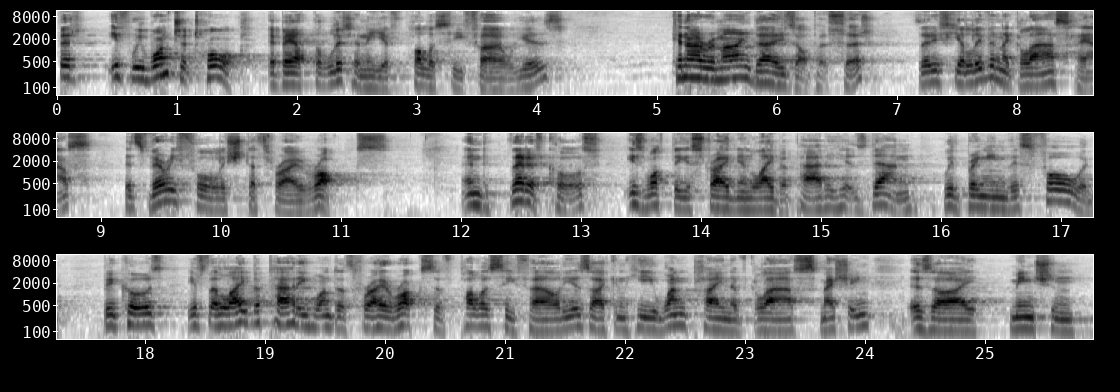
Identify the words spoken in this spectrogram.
But if we want to talk about the litany of policy failures, can I remind those opposite that if you live in a glass house, it's very foolish to throw rocks. And that, of course, is what the Australian Labor Party has done with bringing this forward. Because if the Labor Party want to throw rocks of policy failures, I can hear one pane of glass smashing as I mention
